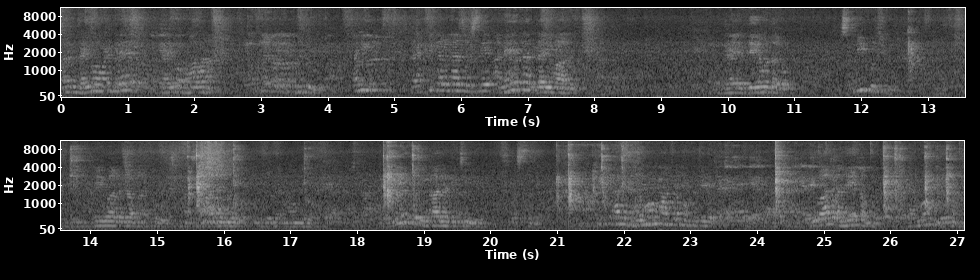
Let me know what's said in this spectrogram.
మనకు దైవం అంటే దైవ భావన. ఉంటుంది కానీ ప్రాక్టికల్గా చూస్తే అనేక దైవాలు. దే- దేవతలు స్త్రీ పురుషులు. దైవాలుగా మనకు మన సమాజంలో హిందూ ధర్మంలో అనేక యుగాల నుంచి వస్తుంది. కానీ ధర్మం మాత్రం ఒకటే. దైవాలు అనేకం ధర్మం ఏకం.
